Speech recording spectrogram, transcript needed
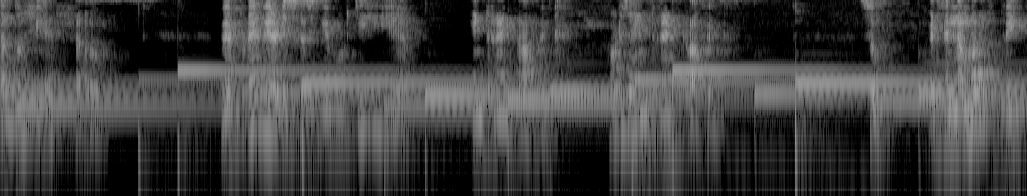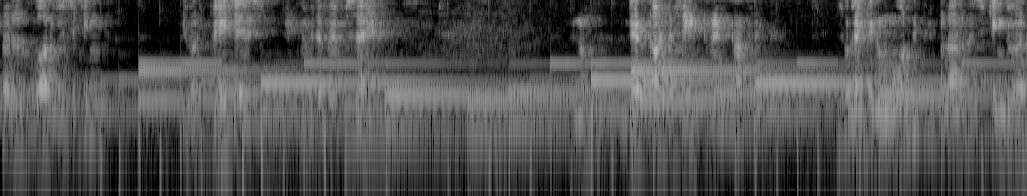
Santosh here. Uh, today we are discussing about the uh, internet traffic. What is the internet traffic? So it's a number of people who are visiting your pages. It may be the website. You know they are called as the internet traffic. So like you know more the people are visiting your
